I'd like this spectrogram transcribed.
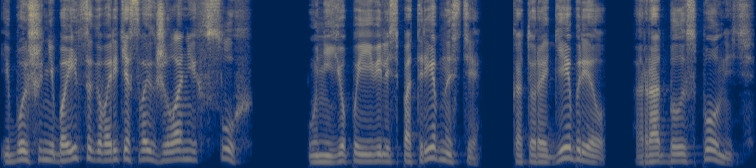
и больше не боится говорить о своих желаниях вслух. У нее появились потребности, которые Гебриэл рад был исполнить.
